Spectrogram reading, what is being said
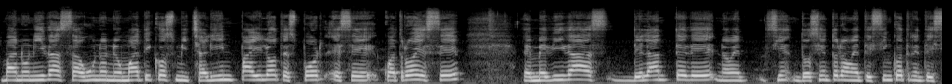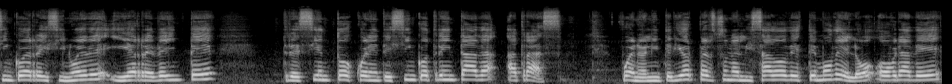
van unidas a unos neumáticos Michelin Pilot Sport S4S en medidas delante de 295 35 R19 y R20 345 30 atrás. Bueno, el interior personalizado de este modelo, obra de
